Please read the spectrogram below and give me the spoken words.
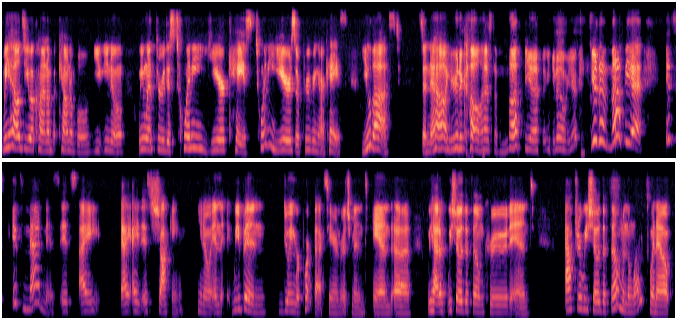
we held you account- accountable. You you know we went through this 20 year case 20 years of proving our case. You lost. So now you're gonna call us the mafia. You know you're you're the mafia. It's it's madness. It's i I, I, it's shocking, you know. And we've been doing report backs here in Richmond, and uh, we had a we showed the film Crude, and after we showed the film, when the lights went out,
